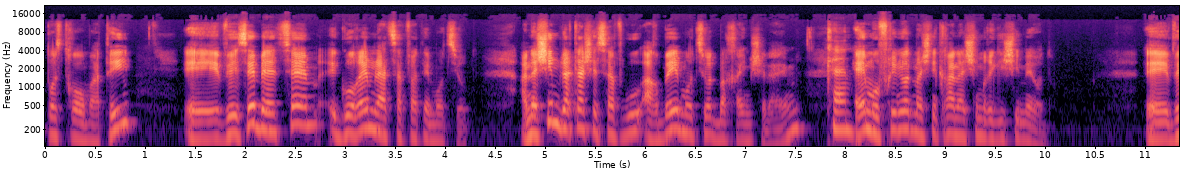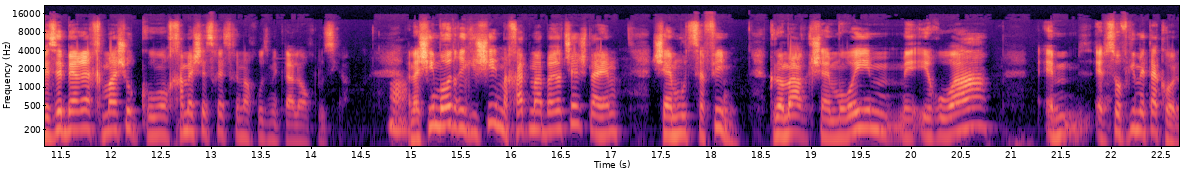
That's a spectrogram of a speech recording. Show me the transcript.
פוסט טראומטי, אה, וזה בעצם גורם להצפת אמוציות. אנשים דקה שספגו הרבה אמוציות בחיים שלהם, כן, הם הופכים להיות מה שנקרא אנשים רגישים מאוד. אה, וזה בערך משהו כמו 15-20% מכלל האוכלוסייה. וואו. אנשים מאוד רגישים, אחת מהבעיות שיש להם, שהם מוצפים. כלומר, כשהם רואים אירוע, הם, הם סופגים את הכל.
